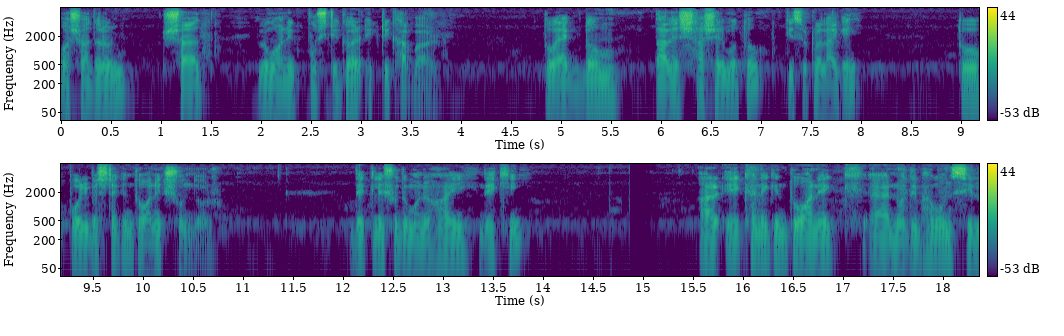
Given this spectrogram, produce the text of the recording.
অসাধারণ স্বাদ এবং অনেক পুষ্টিকর একটি খাবার। তো একদম তালের শ্বাসের মতো কিছুটা লাগে। তো পরিবেশটা কিন্তু অনেক সুন্দর। দেখলে শুধু মনে হয় দেখি। আর এখানে কিন্তু অনেক নদী ভাঙন ছিল।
